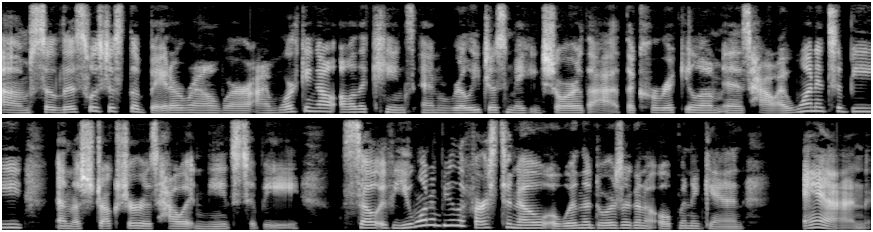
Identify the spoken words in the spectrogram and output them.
Um, so this was just the beta round where I'm working out all the kinks and really just making sure that the curriculum is how I want it to be and the structure is how it needs to be. So if you want to be the first to know when the doors are going to open again, and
